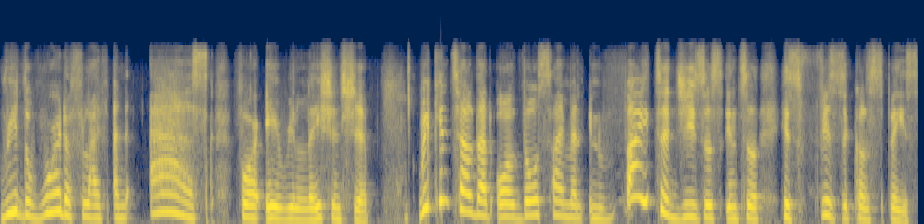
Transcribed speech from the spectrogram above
read the word of life, and ask for a relationship? We can tell that although Simon invited Jesus into his physical space,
